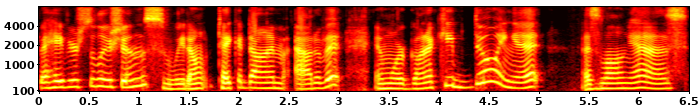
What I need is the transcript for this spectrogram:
behavior solutions. We don't take a dime out of it, and we're going to keep doing it as long as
